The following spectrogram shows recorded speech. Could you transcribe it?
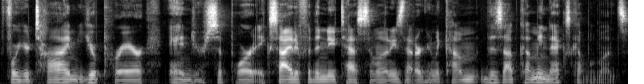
for your time, your prayer, and your support. Excited for the new testimonies that are going to come this upcoming next couple months.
